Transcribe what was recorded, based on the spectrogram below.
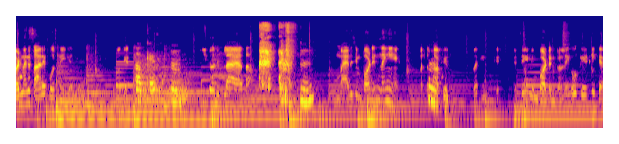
बट मैंने सारे पोस्ट नहीं किए ओके ओके ये जो रिप्लाई आया था मैरिज हम्म। इम्पोर्टेंट नहीं है। मतलब काफ़ी इट्स इम्पोर्टेंट लाइक ओके ठीक है।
